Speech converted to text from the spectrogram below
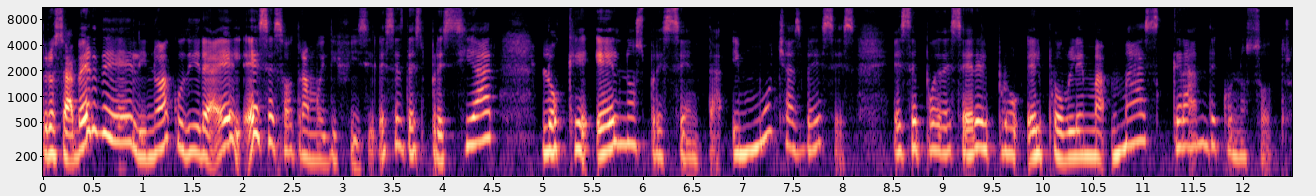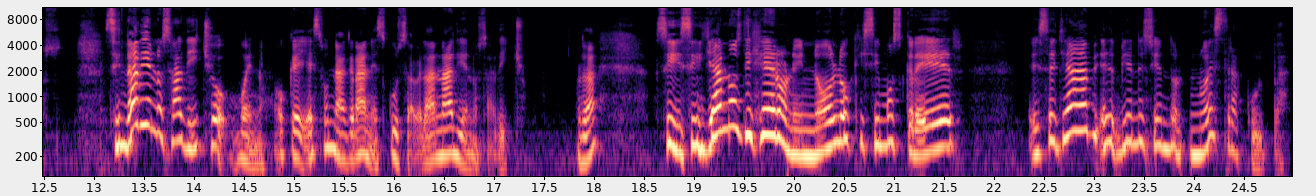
pero saber de Él y no acudir a Él, esa es otra muy difícil. Ese es despreciar lo que Él nos presenta. Y muchas veces ese puede ser el, el problema más grande con nosotros. Si nadie nos ha dicho, bueno, ok, es una gran excusa, ¿verdad? Nadie nos ha dicho, ¿verdad? Si, si ya nos dijeron y no lo quisimos creer, ese ya viene siendo nuestra culpa.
